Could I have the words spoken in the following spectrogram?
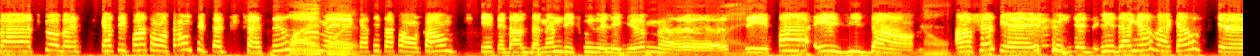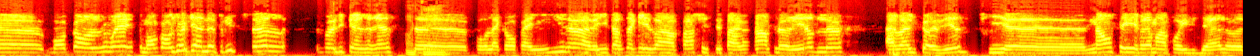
ben, en tout cas, ben, quand t'es pas à ton compte, c'est peut-être plus facile, là, mais ouais. quand t'es à ton compte pis que t'es dans le domaine des fruits et légumes, euh, c'est pas évident. En fait, y a, y a les dernières vacances que mon conjoint, c'est mon conjoint qui en a pris tout seul. Il a fallu que je reste euh, pour la compagnie, là. Il parti avec les enfants chez ses parents en Floride, là, avant le COVID. Puis euh, non, c'est vraiment pas évident, là.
